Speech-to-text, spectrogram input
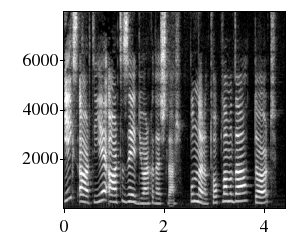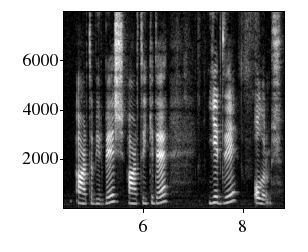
x artı y artı z diyor arkadaşlar. Bunların toplamı da 4 artı 1 5 artı 2 de 7 olurmuş.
